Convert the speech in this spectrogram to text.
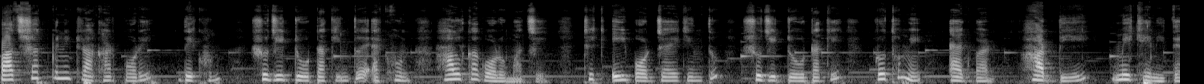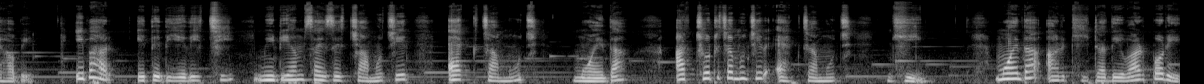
পাঁচ সাত মিনিট রাখার পরে দেখুন, সুজির ডোটা কিন্তু এখন হালকা গরম আছে। ঠিক এই পর্যায়ে কিন্তু সুজির ডোটাকে প্রথমে একবার হাত দিয়ে মেখে নিতে হবে। এবার এতে দিয়ে দিচ্ছি মিডিয়াম সাইজের চামচের এক চামচ ময়দা আর ছোট চামচের এক চামচ ঘি। ময়দা আর ঘিটা দেওয়ার পরে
